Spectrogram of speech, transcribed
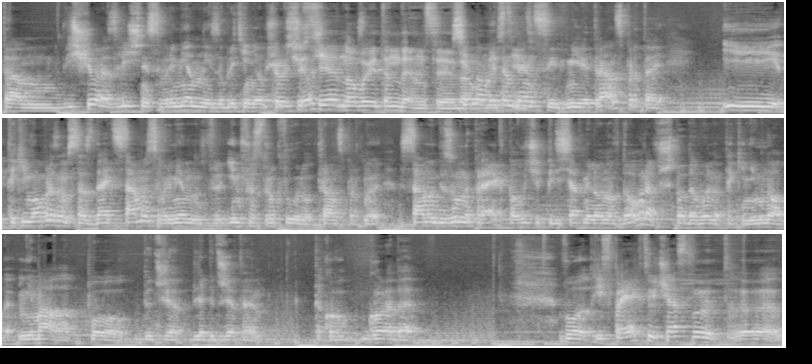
там еще различные современные изобретения. В общем, Короче, все есть. новые тенденции. все да, новые уместить. тенденции в мире транспорта и таким образом создать самую современную инфра- инфраструктуру транспортную. Самый безумный проект получит 50 миллионов долларов, что довольно-таки немного, немало по бюджет, для бюджета такого города. Вот. И в проекте участвуют э,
